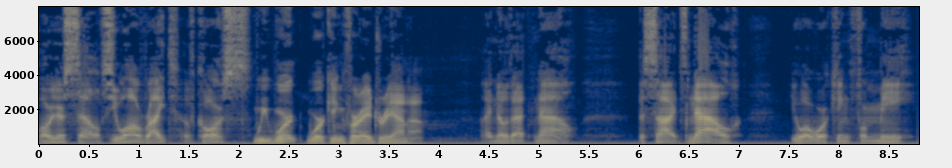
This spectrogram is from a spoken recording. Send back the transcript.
Or yourselves. You are right, of course. We weren't working for Adriana. I know that now. Besides, now, you are working for me.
